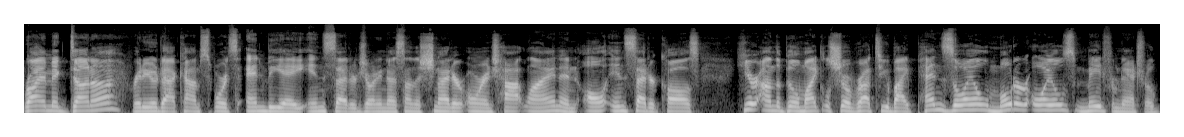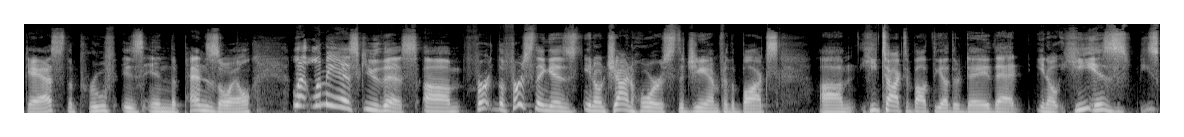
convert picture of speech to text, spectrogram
Ryan McDonough, radio.com sports NBA insider, joining us on the Schneider Orange hotline and all insider calls here on the Bill Michaels Show, brought to you by Pennzoil, motor oils made from natural gas. The proof is in the Pennzoil. Let, let me ask you this. Um, for, the first thing is, you know, Jon Horst, the GM for the Bucks, um, he talked about the other day that you know he is he's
